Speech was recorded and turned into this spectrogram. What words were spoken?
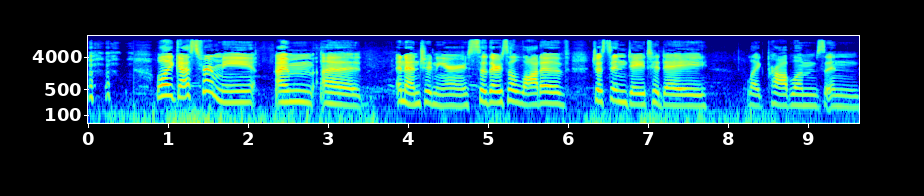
well, I guess for me, I'm a, an engineer, so there's a lot of just in day to day like problems and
